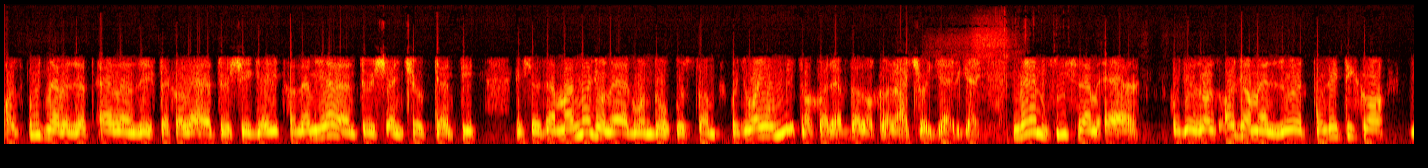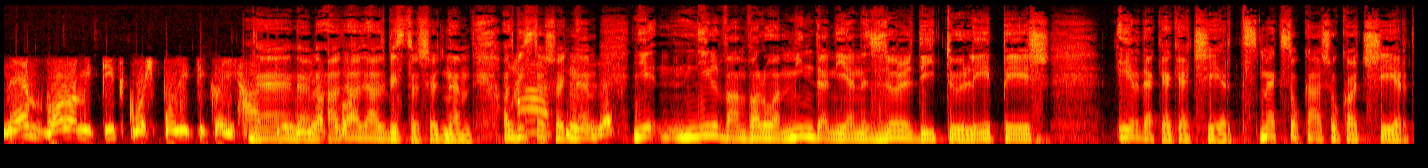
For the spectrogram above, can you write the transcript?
az úgynevezett ellenzéktek a lehetőségeit, hanem jelentősen csökkenti, és ezen már nagyon elgondolkoztam, hogy vajon mit akar ebből a Karácsony Gergely. Nem hiszem el, hogy ez az agyament zöld politika nem valami titkos politikai háttér nem, nem, az, az, az biztos, hogy nem. Az hát biztos, hogy nem. Nyilvánvalóan minden ilyen zöldítő lépés érdekeket sért, megszokásokat sért,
